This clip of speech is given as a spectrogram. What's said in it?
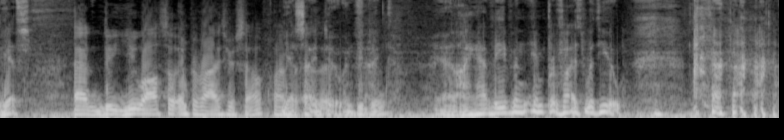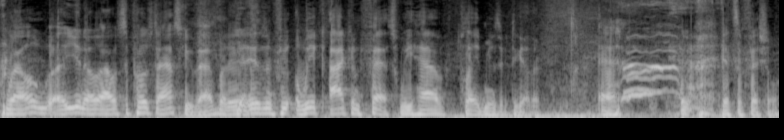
Yes. And do you also improvise yourself? Yes, I do, in you fact. And I have even improvised with you. Well, uh, you know, I was supposed to ask you that, but it Yes. isn't. We, I confess, we have played music together, and it's official.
